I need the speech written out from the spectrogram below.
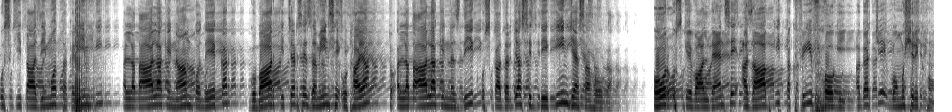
उसकी ताजीम तकरीम की, अल्लाह ताला के नाम को देखकर गुबार किचड़ से ज़मीन से उठाया तो अल्लाह ताला के नज़दीक उसका दर्जा सिद्दीकीन जैसा होगा। और उसके वालदेन से अजाब की तकफीफ होगी, अगरचे वो मुशरक हों।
